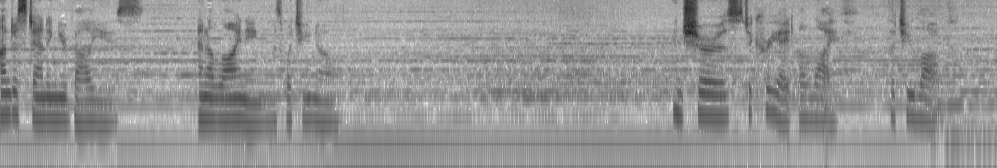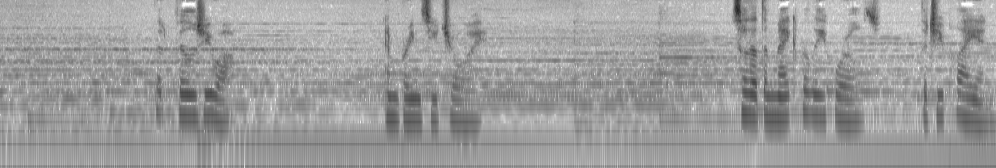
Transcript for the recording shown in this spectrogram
understanding your values and aligning with what you know. ensures to create a life that you love, that fills you up and brings you joy, so that the make believe world that you play in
